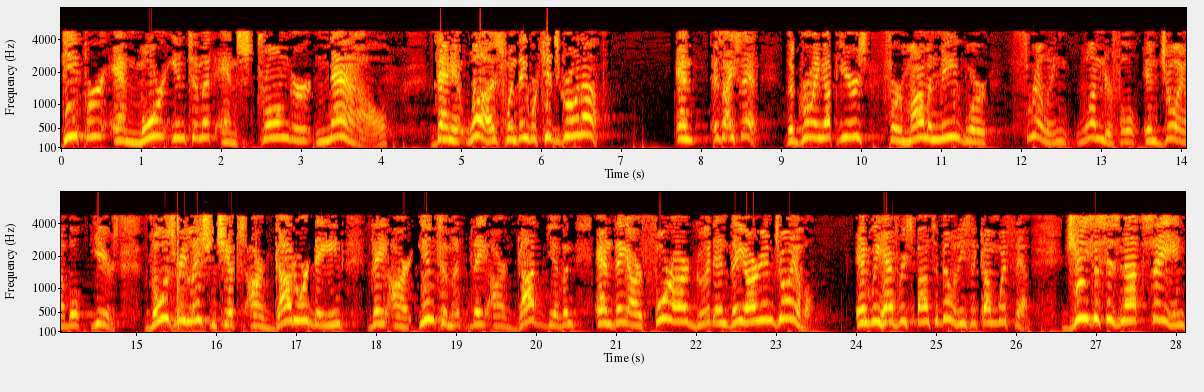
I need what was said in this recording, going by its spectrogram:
deeper and more intimate and stronger now than it was when they were kids growing up. And as I said, The growing up years for mom and me were thrilling, wonderful, enjoyable years. Those relationships are God ordained, they are intimate, they are God given, and they are for our good, and they are enjoyable. And we have responsibilities that come with them. Jesus is not saying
